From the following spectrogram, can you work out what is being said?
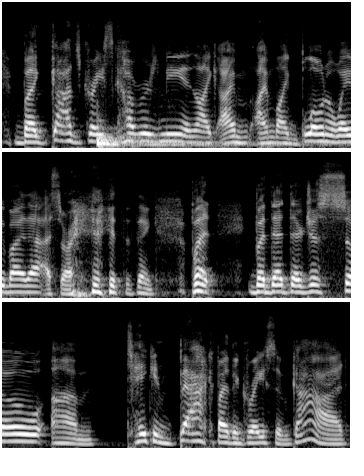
but God's grace covers me and like I'm I'm like blown away by that. I sorry, I hit the thing. But but that they're just so um taken back by the grace of God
